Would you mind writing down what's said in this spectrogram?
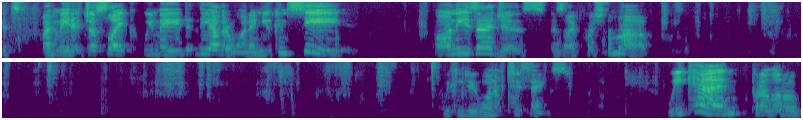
It's I made it just like we made the other one. And you can see on these edges, as I push them up, we can do one of two things we can put a little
